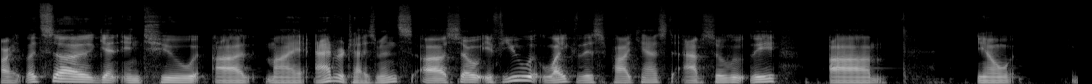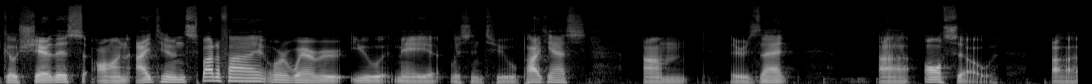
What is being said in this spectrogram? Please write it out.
All right, let's uh, get into uh, my advertisements. Uh, so, if you like this podcast, absolutely, um, you know, go share this on iTunes, Spotify, or wherever you may listen to podcasts. Um, there's that. Uh, also, uh,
